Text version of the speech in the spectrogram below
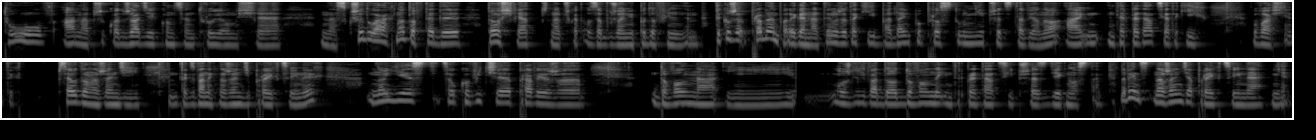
tułów, a na przykład rzadziej koncentrują się na skrzydłach, no to wtedy to świadczy na przykład o zaburzeniu pedofilnym. Tylko, że problem polega na tym, że takich badań po prostu nie przedstawiono, a interpretacja takich no właśnie tych pseudonarzędzi, tak zwanych narzędzi projekcyjnych, no jest całkowicie prawie, że dowolna i możliwa do dowolnej interpretacji przez diagnostę. No więc narzędzia projekcyjne nie.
